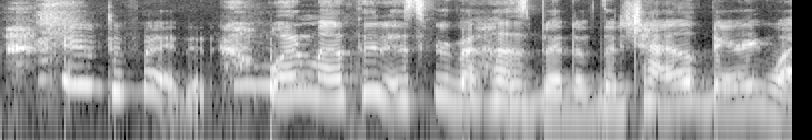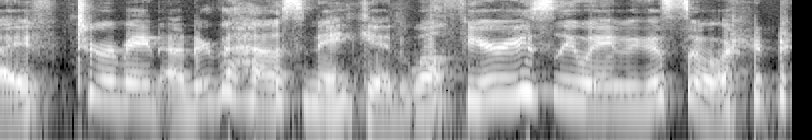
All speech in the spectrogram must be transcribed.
I have to find it. One method is for the husband of the childbearing wife to remain under the house naked while furiously waving a sword.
